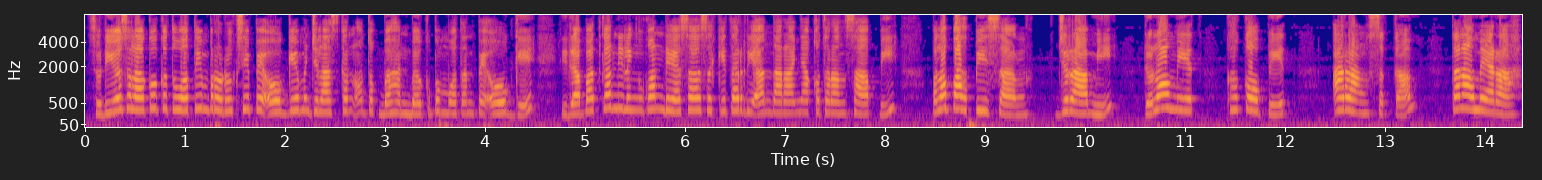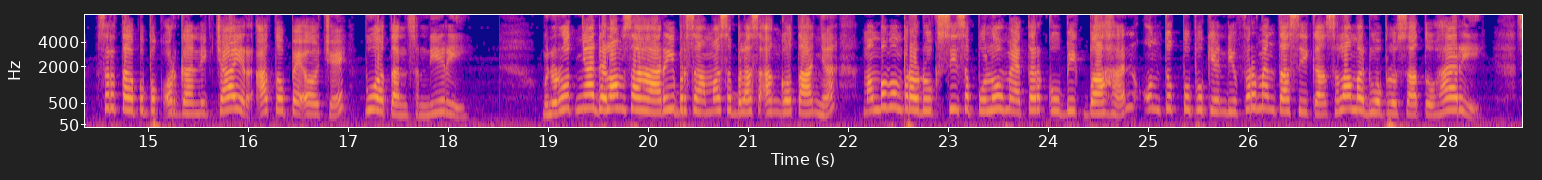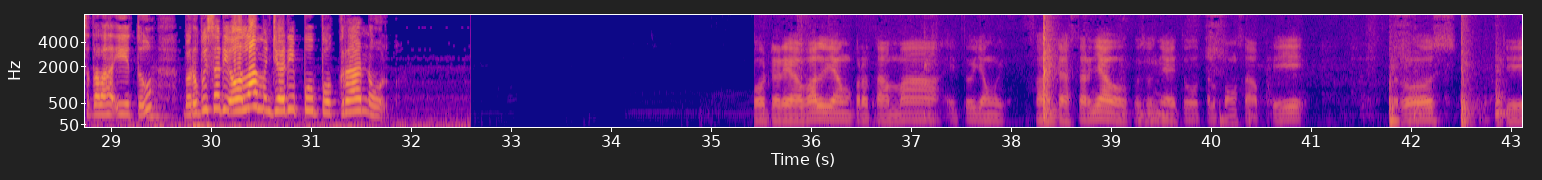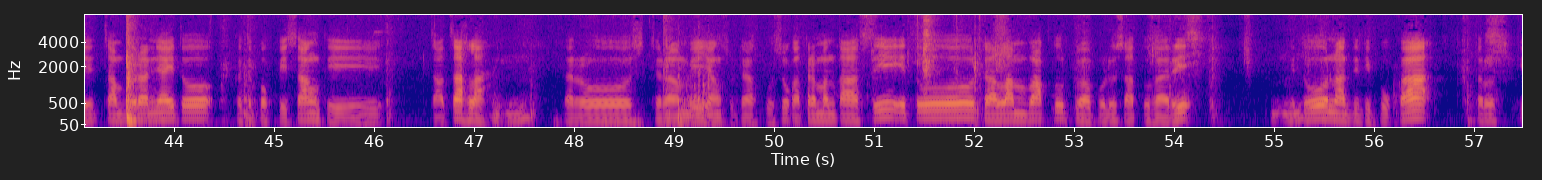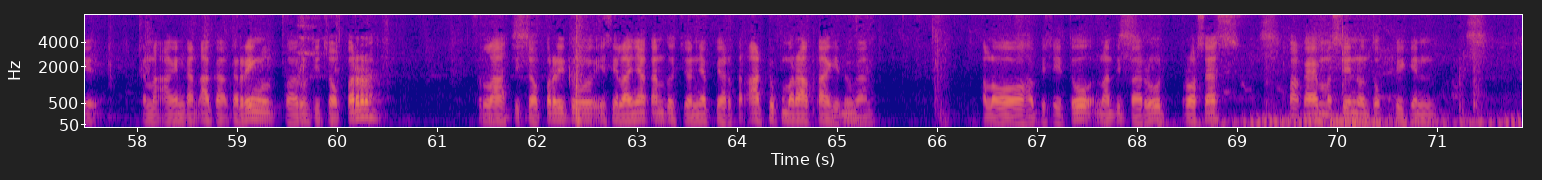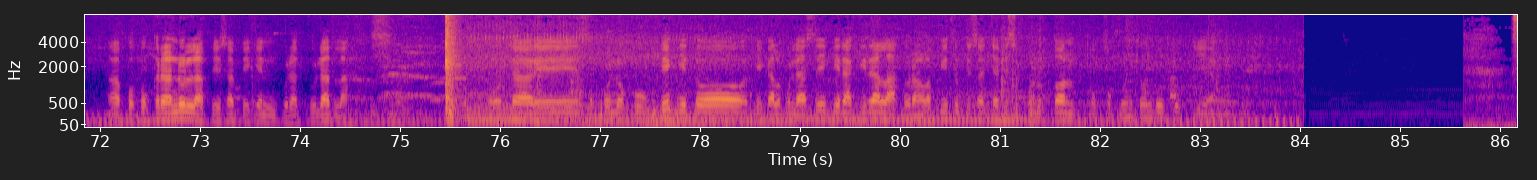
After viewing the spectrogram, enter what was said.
Sudio selaku ketua tim produksi POG menjelaskan untuk bahan baku pembuatan POG didapatkan di lingkungan desa sekitar di antaranya kotoran sapi, pelepah pisang, jerami, dolomit, kokopit, arang sekam, tanah merah, serta pupuk organik cair atau POC buatan sendiri. Menurutnya dalam sehari bersama 11 anggotanya mampu memproduksi 10 meter kubik bahan untuk pupuk yang difermentasikan selama 21 hari. Setelah itu baru bisa diolah menjadi pupuk granul. Oh dari awal yang pertama itu yang bahan dasarnya oh, khususnya itu telepong sapi. Terus di campurannya itu gedebok pisang dicacah lah. Terus jerami yang sudah busuk. Fermentasi itu dalam waktu 21 hari. Itu nanti dibuka terus kena angin kan agak kering baru dicoper. Setelah dicoper itu istilahnya kan tujuannya biar teraduk merata gitu kan kalau habis itu nanti baru proses pakai mesin untuk bikin uh, pupuk granul lah bisa bikin bulat-bulat lah. Oh, dari 10 kubik itu dikalkulasi kira-kira lah kurang lebih itu bisa jadi 10 ton pupuk. 10 ton pupuk. Iya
